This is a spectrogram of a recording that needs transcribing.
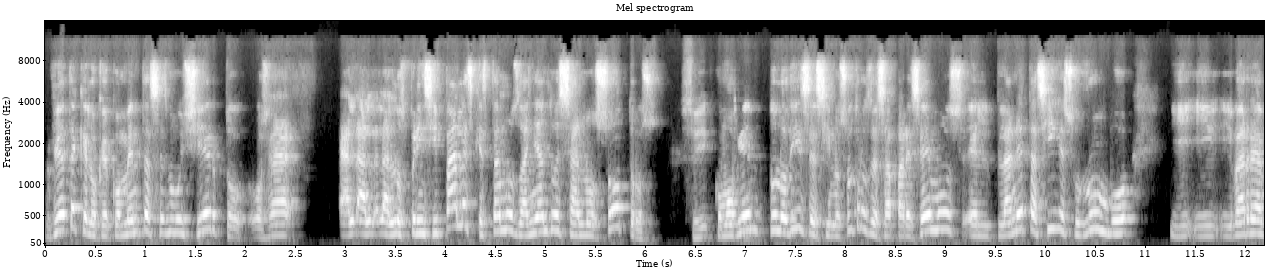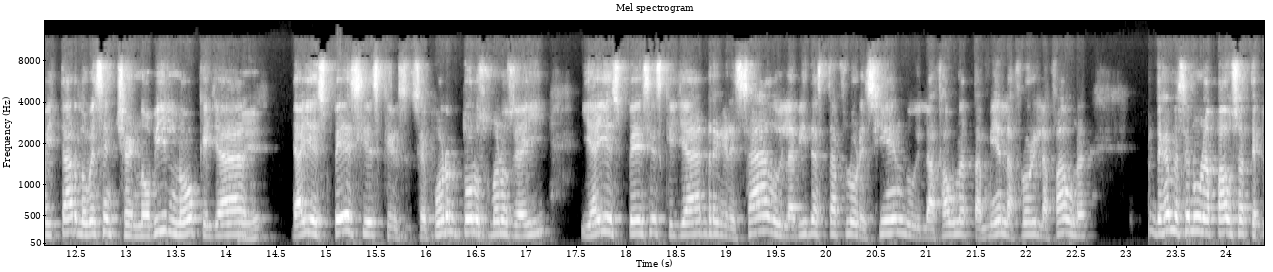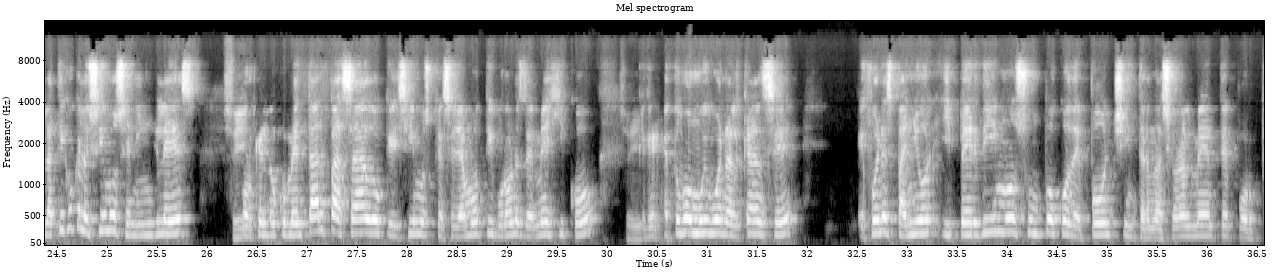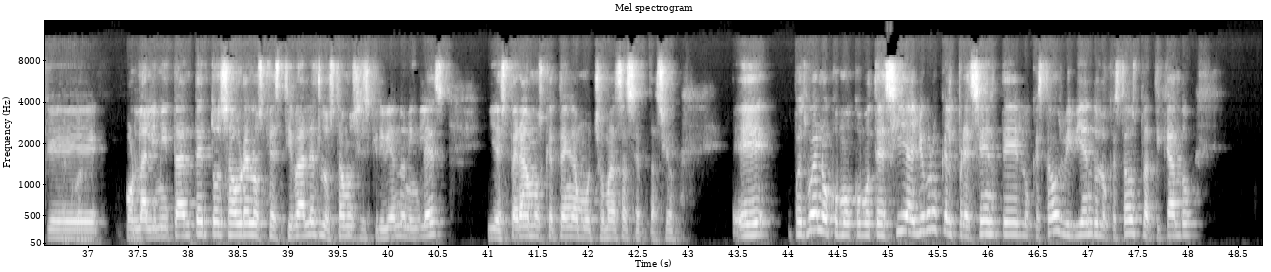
Fíjate que lo que comentas es muy cierto. O sea, a los principales que estamos dañando es a nosotros. Como bien tú lo dices, si nosotros desaparecemos, el planeta sigue su rumbo y, va a rehabitar. Lo ves en Chernobyl, ¿no? Que ya, hay especies que se fueron todos los humanos de ahí y hay especies que ya han regresado y la vida está floreciendo y la fauna también, la flora y la fauna. Déjame hacer una pausa. Te platico que lo hicimos en inglés Porque el documental pasado que hicimos, que se llamó Tiburones de México, que, tuvo muy buen alcance, fue en español y perdimos un poco de punch internacionalmente porque por la limitante. Entonces ahora en los festivales lo estamos escribiendo en inglés y esperamos que tenga mucho más aceptación. Eh, pues bueno, como, como te decía, yo creo que el presente, lo que estamos viviendo, lo que estamos platicando,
